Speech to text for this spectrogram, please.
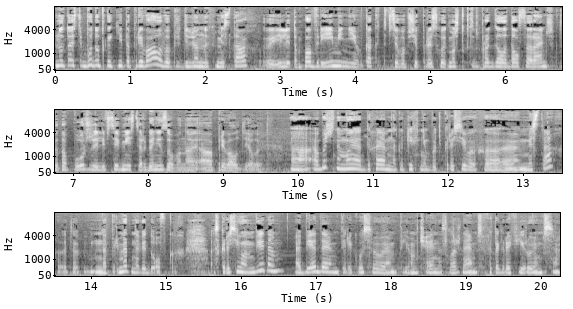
Ну, то есть будут какие-то привалы в определенных местах э, или там по времени? Как это все вообще происходит? Может, кто-то проголодался раньше, кто-то позже, или все вместе организованно а, привал делают? А, обычно мы отдыхаем на каких-нибудь красивых э, местах, это, например, на видовках, с красивым видом, обедаем, перекусываем, пьем чай, наслаждаемся, фотографируемся.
